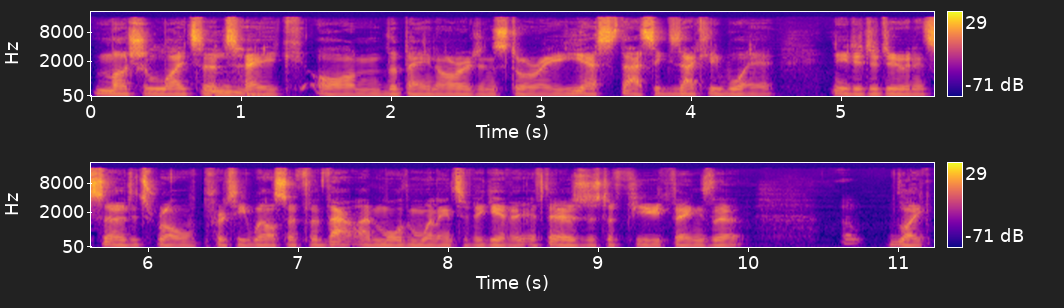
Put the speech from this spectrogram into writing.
much lighter Mm. take on the Bane origin story yes that's exactly what it needed to do and it served its role pretty well so for that I'm more than willing to forgive it if there's just a few things that uh, like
